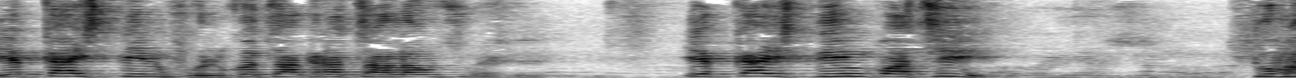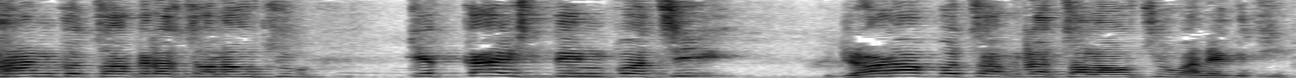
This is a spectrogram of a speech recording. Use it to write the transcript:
एक्काइस दिन फुलको चक्र चलाउँछु। एक्काइस दिनपछि तुफानको चक्र चलाउँछु। एक्काइस दिनपछि रणको चक्र चलाउँछु भनेको थिएँ।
